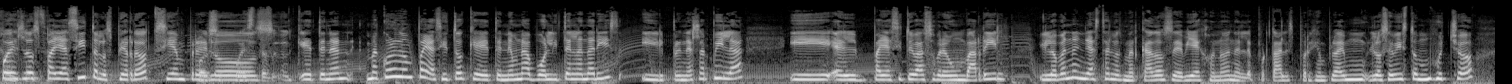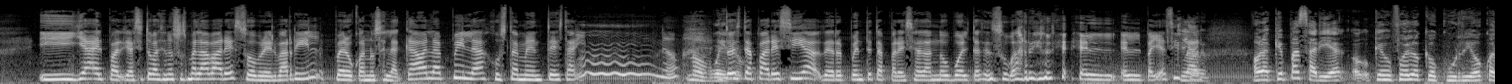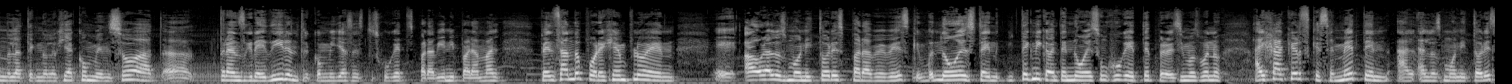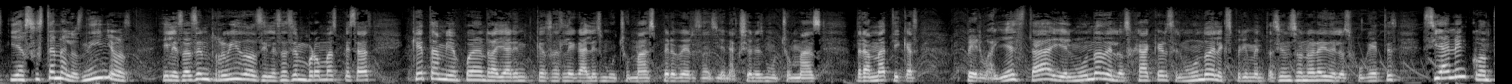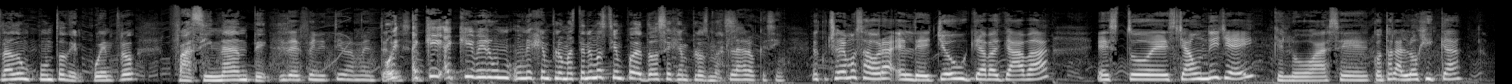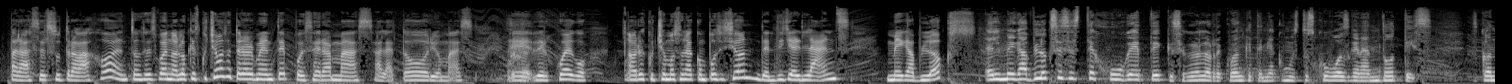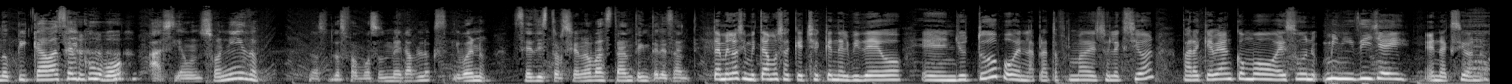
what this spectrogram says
Pues los payasitos, los Pierrot, siempre los que tenían. Me acuerdo de un payasito que tenía una bolita en la nariz y prendías la pila y el payasito iba sobre un barril. Y lo venden ya hasta en los mercados de viejo, ¿no? En el de portales, por ejemplo. Hay, los he visto mucho. Y ya el payasito va haciendo sus malabares sobre el barril, pero cuando se le acaba la pila, justamente está. ¿no? no bueno. Entonces te aparecía, de repente te aparecía dando vueltas en su barril el, el payasito. Claro. Ahora, ¿qué pasaría qué fue lo que ocurrió cuando la tecnología comenzó a, transgredir, entre comillas, estos juguetes para bien y para mal? Pensando, por ejemplo, en eh, ahora los monitores para bebés, que no es técnicamente no es un juguete, pero decimos, bueno, hay hackers que se meten a, a los monitores y asustan a los niños y les hacen ruidos y les hacen bromas pesadas que también pueden rayar en cosas legales mucho más perversas y en acciones mucho más dramáticas pero ahí está, y el mundo de los hackers, el mundo de la experimentación sonora y de los juguetes, sí han encontrado un punto de encuentro fascinante. Definitivamente. Hoy hay que, hay que ver un, ejemplo más. Tenemos tiempo de dos ejemplos más. Claro que sí. Escucharemos ahora el de Joe Gaba Gaba. Esto es ya un DJ que lo hace con toda la lógica para hacer su trabajo. Entonces, bueno, lo que escuchamos anteriormente pues era más aleatorio, más eh, del juego. Ahora escuchemos una composición del DJ Lance Megablocks. El Megablocks es este juguete que seguro lo recuerdan que tenía como estos cubos grandotes. Cuando picabas el cubo, hacía un sonido. Los, los, famosos Megablocks. Y bueno, se distorsionó bastante interesante. También los invitamos a que chequen el video en YouTube o en la plataforma de su elección para que vean cómo es un mini DJ en acción.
